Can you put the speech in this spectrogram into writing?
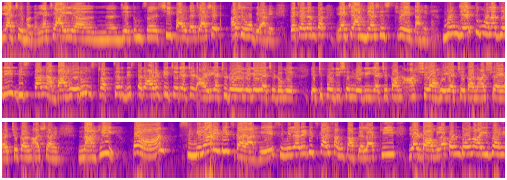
याचे बघा. याची आई जे तुमचं शीप आहे त्याचे असे असे उभे आहे. त्याच्यानंतर याचे अगदी असे स्ट्रेट आहे. म्हणजे तुम्हाला जरी दिसताना बाहेरून स्ट्रक्चर दिसताना अरे टीचर याचे याचे डोळे वेगळे याचे डोळे याची पोझिशन वेगळी याचे कान असे आहे याचे कारण असे आहे याचे कारण असे आहे. नाही पण सिमिलॅरिटीज काय आहे? सिमिलॅरिटीज काय सांगता आपल्याला? की या डॉगला पण दोन आईज आहे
